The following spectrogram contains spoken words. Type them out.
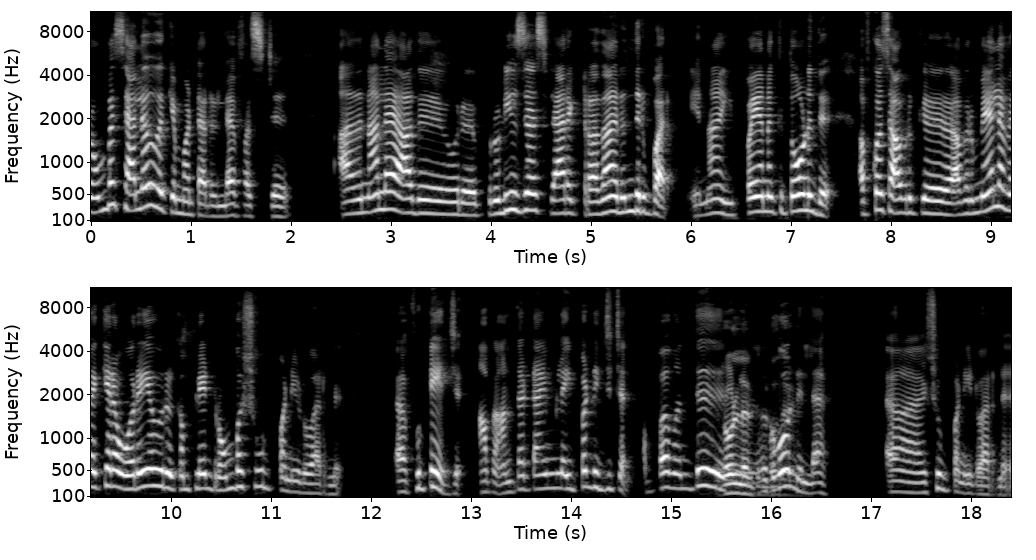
ரொம்ப செலவு வைக்க மாட்டாருல்ல ஃபர்ஸ்ட் அதனால அது ஒரு ப்ரொடியூசர்ஸ் டைரக்டரா தான் இருந்திருப்பார். ஏன்னா இப்போ எனக்கு தோணுது. அஃப்கோர்ஸ் அவருக்கு அவர் மேல வைக்கிற ஒரே ஒரு கம்ப்ளைண்ட் ரொம்ப ஷூட் பண்ணிடுவாருன்னு. ஃபுட்டேஜ் அப்ப அந்த டைம்ல இப்ப டிஜிட்டல் அப்ப வந்து ரோல் இல்ல. ஷூட் பண்ணிடுவாருன்னு.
